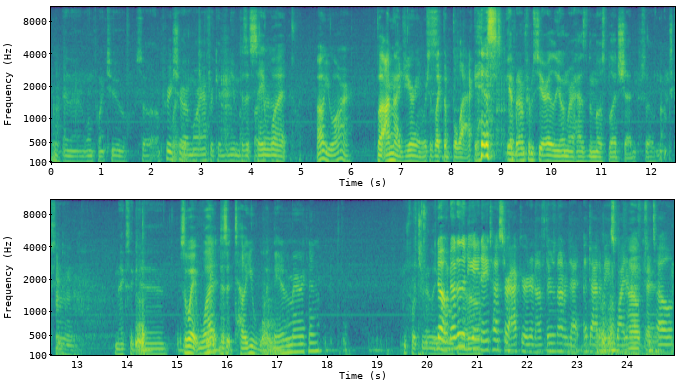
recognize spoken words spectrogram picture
Hmm. and then 1.2. So I'm pretty Wait, sure wait. I'm more African than you. Does it say what? Oh, you are. But I'm Nigerian, which is like the blackest. Yeah, but I'm from Sierra Leone where it has the most bloodshed. So, no, I'm just. Mexican. So wait, what does it tell you? What Native American? Unfortunately. No, none of the No. DNA tests are accurate enough. There's not a, da- a database wide enough Okay. to tell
